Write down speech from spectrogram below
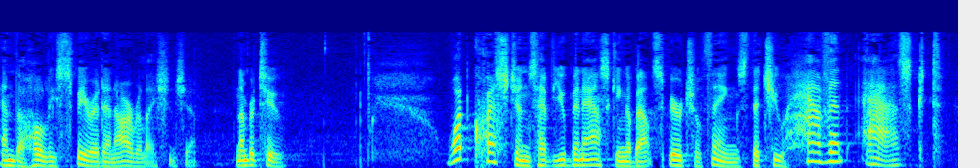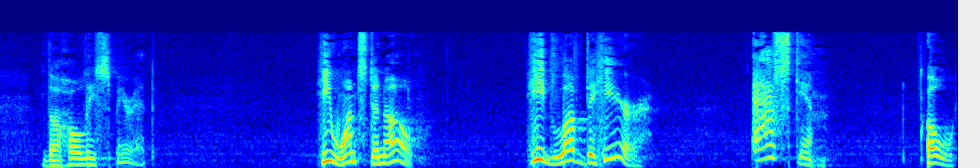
and the Holy Spirit in our relationship? Number two, what questions have you been asking about spiritual things that you haven't asked the Holy Spirit? He wants to know. He'd love to hear. Ask Him. Oh,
